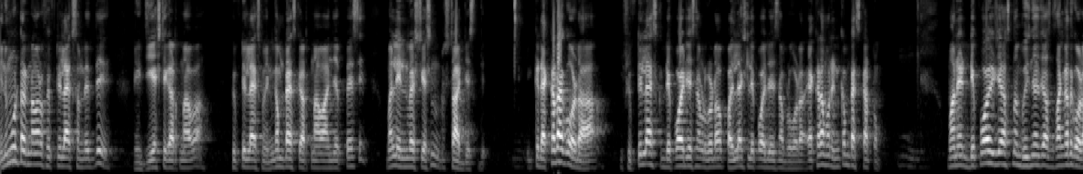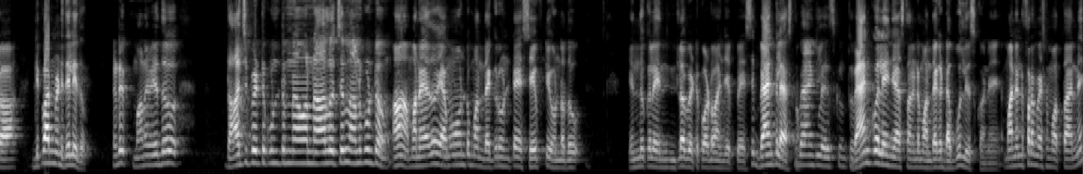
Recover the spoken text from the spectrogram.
మినిమం టర్న్ ఓవర్ ఫిఫ్టీ ల్యాక్స్ ఉండిద్ది. నీకు జిఎస్టీ కడుతున్నావా? ఫిఫ్టీ ల్యాక్స్ ఇన్కమ్ ట్యాక్స్ కడుతున్నావా అని చెప్పేసి మళ్ళీ ఇన్వెస్టిగేషన్ స్టార్ట్ చేస్తుంది ఇక్కడ ఎక్కడ కూడా ఈ ఫిఫ్టీ ల్యాక్స్ డిపాజిట్ చేసినప్పుడు కూడా పది లక్షలు డిపాజిట్ చేసినప్పుడు కూడా ఎక్కడ మనం ఇన్కమ్ ట్యాక్స్ కట్టం? మనం డిపాజిట్ చేస్తున్నాం బిజినెస్ చేస్తున్న సంగతి కూడా డిపార్ట్మెంట్ తెలియదు అంటే మనం ఏదో దాచిపెట్టుకుంటున్నామన్న ఆలోచనలు అనుకుంటాం. మన ఏదో అమౌంట్ మన దగ్గర ఉంటే సేఫ్టీ ఉండదు. ఎందుకులే ఇంట్లో పెట్టుకోవడం అని చెప్పేసి బ్యాంకులో వేస్తాం బ్యాంకులో వేసుకుంటాం. బ్యాంక్ వాళ్ళు ఏం చేస్తారంటే మన దగ్గర డబ్బులు తీసుకొని మన ఇన్ఫర్మేషన్ మొత్తాన్ని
